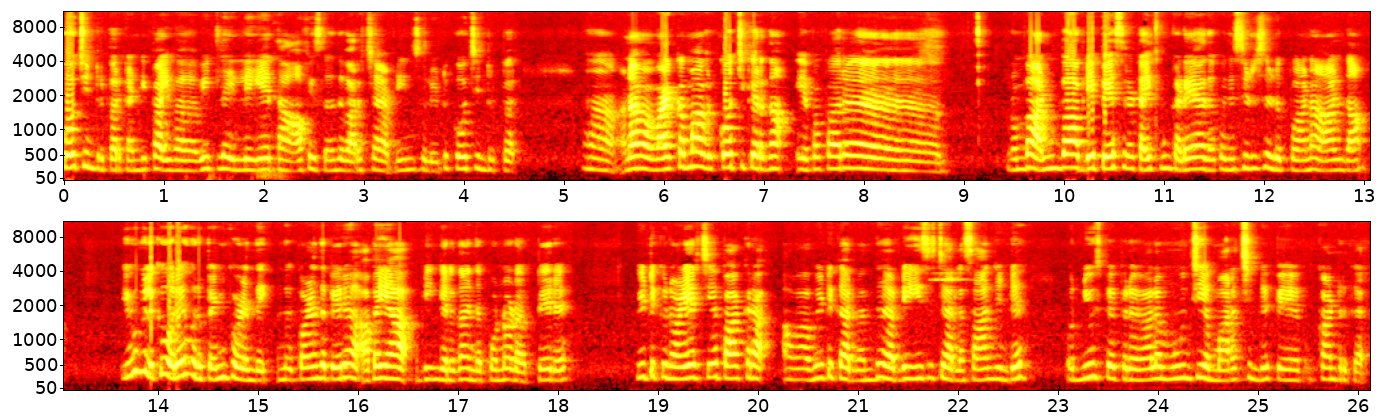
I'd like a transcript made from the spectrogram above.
கோச்சின் இருப்பார் கண்டிப்பாக இவ வீட்டில் இல்லையே தான் ஆஃபீஸ்லேருந்து வரச்ச அப்படின்னு சொல்லிட்டு கோச்சின் இருப்பார். ஆனால் வழக்கமாக அவர் கோச்சிக்கிறது தான். எப்போ பாரு ரொம்ப அன்பாக அப்படியே பேசுகிற டைப்பும் கிடையாது. கொஞ்சம் சிடுசிடுப்பான ஆள் தான். இவங்களுக்கு ஒரே ஒரு பெண் குழந்தை. இந்த குழந்தை பேர் அபயா அப்படிங்கிறது தான் இந்த பொண்ணோட பேர். வீட்டுக்கு நுழையர்ச்சியே பார்க்குறா அவள் வீட்டுக்கார் வந்து அப்படியே ஈசி சேரில் சாஞ்சுட்டு ஒரு நியூஸ் பேப்பரை வேலை மூஞ்சியை மறைச்சிட்டு பே உட்காண்டிருக்கார்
